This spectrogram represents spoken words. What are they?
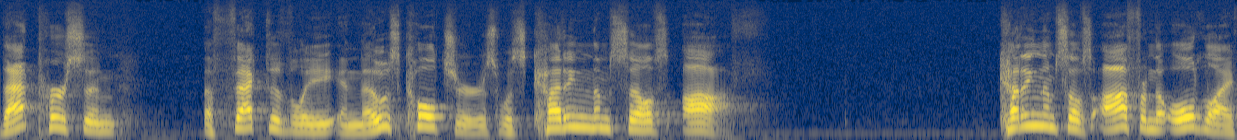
That person effectively in those cultures was cutting themselves off cutting themselves off from the old life.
